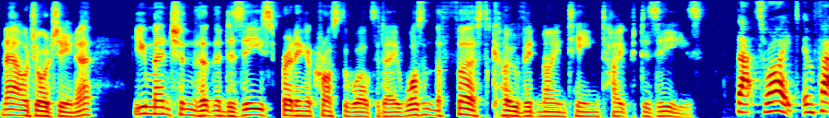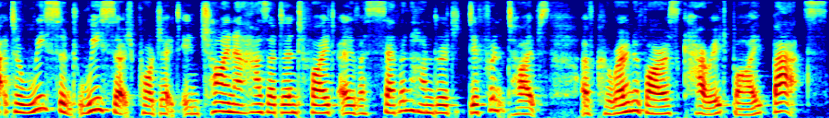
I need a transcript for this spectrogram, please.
Now, Georgina, you mentioned that the disease spreading across the world today wasn't the first COVID 19 type disease. That's right. In fact, a recent research project in China has identified over 700 different types of coronavirus carried by bats.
